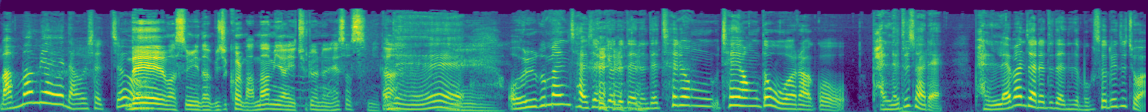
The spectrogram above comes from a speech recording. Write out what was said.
맘마미아에 나오셨죠? 네, 맞습니다. 뮤지컬 맘마미아에 출연을 했었습니다. 네. 네. 얼굴만 잘생겨도 되는데 체형 체형도 우월하고 발레도 잘해. 발레만 잘해도 되는데 목소리도 좋아.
